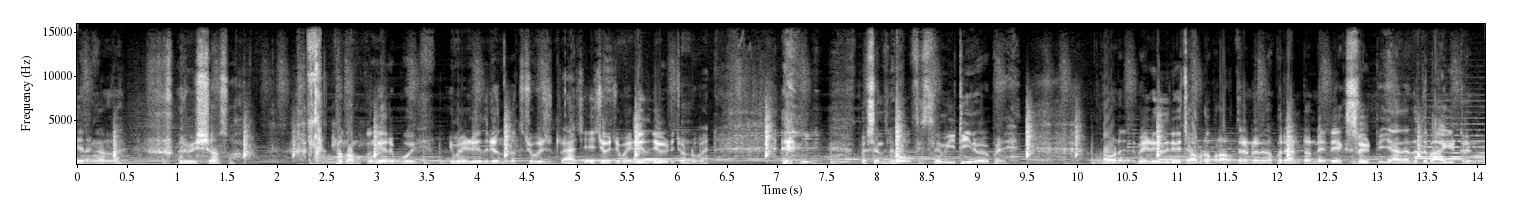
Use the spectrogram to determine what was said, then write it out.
ജനങ്ങളുടെ ഒരു വിശ്വാസമാണ് അപ്പോൾ നമുക്കും കയറിപ്പോയി ഈ മെഴുകുതിരി ഒന്ന് കത്തിച്ച് ചോദിച്ചിട്ട് ആ ചേച്ചി ചോദിച്ചു മെഴുകുതിരി മേടിച്ചുകൊണ്ട് പോകാൻ പക്ഷെ എന്തെങ്കിലും ഓഫീസിലെ മീറ്റിങ്ങിന് പോയപ്പോഴേ? അവിടെ മെഴുകുതിരി വെച്ച് അവിടെ പ്രാർത്ഥന ഉണ്ടായിരുന്നു. അപ്പോൾ രണ്ടെണ്ണം എന്റെ എക്സ്ട്രാ കിട്ടി. ഞാൻ അതിനകത്ത് ബാഗ് ഇട്ടിരുന്നു.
